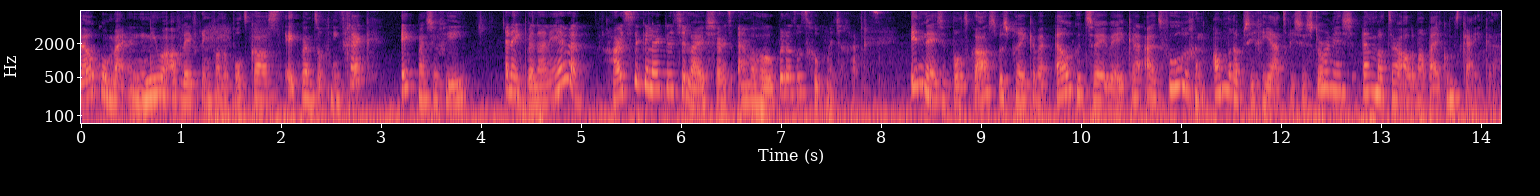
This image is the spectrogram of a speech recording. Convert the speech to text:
welkom bij een nieuwe aflevering van de podcast Ik ben toch niet gek? Ik ben Sophie. En ik ben Danielle. Hartstikke leuk dat je luistert en we hopen dat het goed met je gaat. In deze podcast bespreken we elke twee weken uitvoerig een andere psychiatrische stoornis en wat er allemaal bij komt kijken.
